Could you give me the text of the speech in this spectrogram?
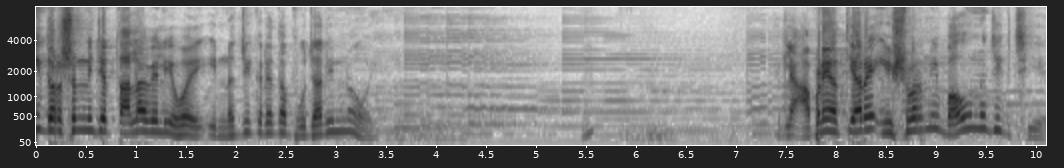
એ દર્શનની જે તાલાવેલી હોય એ નજીક રહેતા પૂજારી ન હોય. એટલે આપણે અત્યારે ઈશ્વરની બહુ નજીક છીએ.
